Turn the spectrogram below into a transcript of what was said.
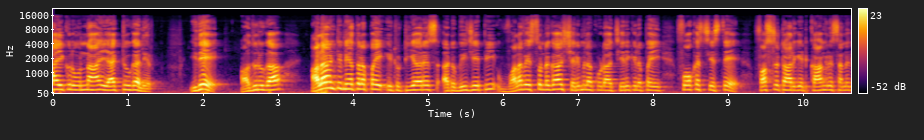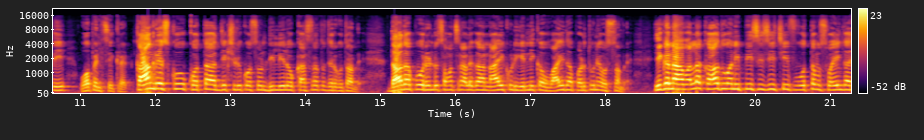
నాయకులు ఉన్నా యాక్టివ్గా లేరు. ఇదే అదునుగా అలాంటి నేతలపై ఇటు టీఆర్ఎస్ అటు బీజేపీ వల వేస్తుండగా షర్మిల కూడా చేరికలపై ఫోకస్ చేస్తే ఫస్ట్ టార్గెట్ కాంగ్రెస్ అన్నది ఓపెన్ సీక్రెట్. కాంగ్రెస్కు కొత్త అధ్యక్షుడి కోసం ఢిల్లీలో కసరత్తు జరుగుతోంది. దాదాపు రెండు సంవత్సరాలుగా నాయకుడి ఎన్నిక వాయిదా పడుతూనే వస్తుంది. ఇక నా వల్ల కాదు అని పీసీసీ చీఫ్ ఉత్తమ్ స్వయంగా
